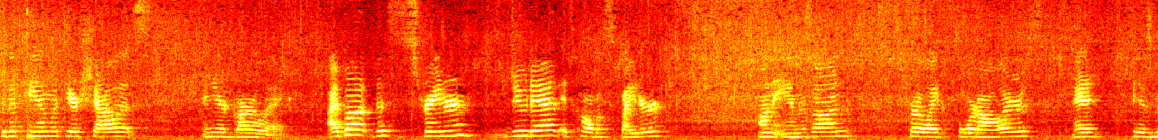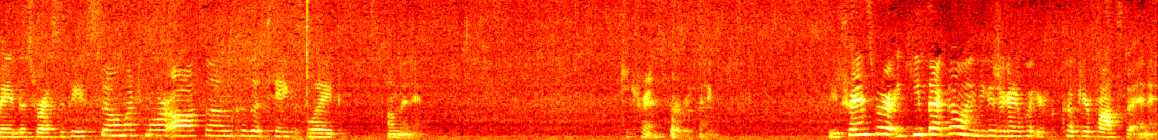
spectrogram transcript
to the pan with your shallots and your garlic. I bought this strainer doodad. It's called a spider on Amazon for like $4. And it has made this recipe so much more awesome because it takes like a minute to transfer everything. You transfer and keep that going because you're going to put your cook your pasta in it.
